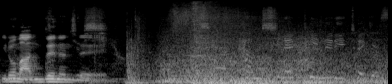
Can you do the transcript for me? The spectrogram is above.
이러면 안 되는데. 당신의 비늘이 되겠습니다.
